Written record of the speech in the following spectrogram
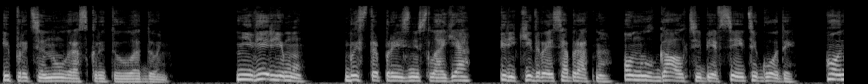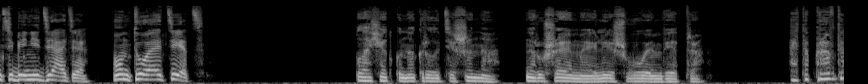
и протянул раскрытую ладонь. Не верь ему, быстро произнесла я, перекидываясь обратно. Он лгал тебе все эти годы. Он тебе не дядя, он твой отец. Площадку накрыла тишина, нарушаемая лишь воем ветра. Это правда?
